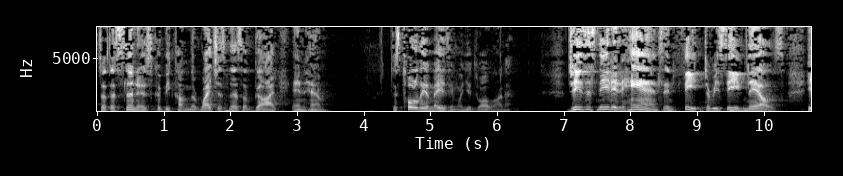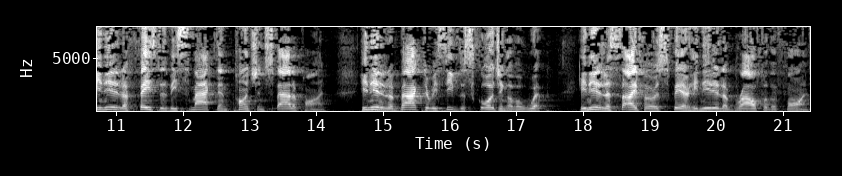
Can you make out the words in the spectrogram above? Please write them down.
so that sinners could become the righteousness of God in him. It's totally amazing when you dwell on it. Jesus needed hands and feet to receive nails. He needed a face to be smacked and punched and spat upon. He needed a back to receive the scourging of a whip. He needed a side for a spear. He needed a brow for the thorns.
